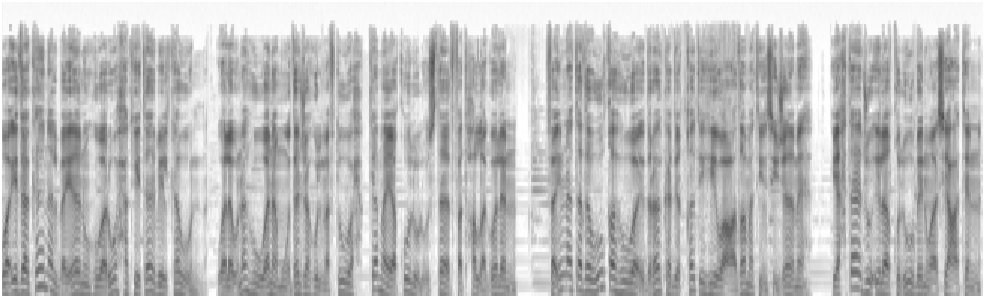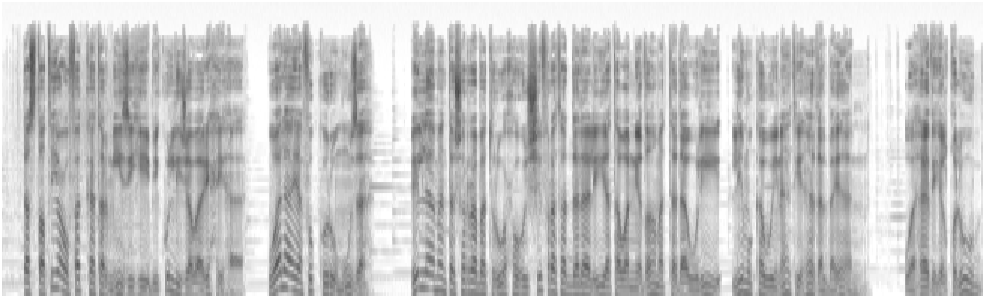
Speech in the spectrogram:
وإذا كان البيان هو روح كتاب الكون ولونه ونموذجه المفتوح كما يقول الأستاذ فتح الله جولن فإن تذوقه وإدراك دقته وعظمة انسجامه يحتاج إلى قلوب واسعة تستطيع فك ترميزه بكل جوارحها ولا يفك رموزه. إلا من تشربت روحه الشفرة الدلالية والنظام التداولي لمكونات هذا البيان. وهذه القلوب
